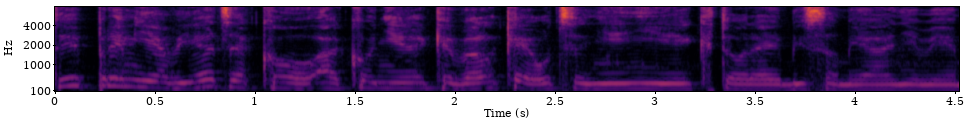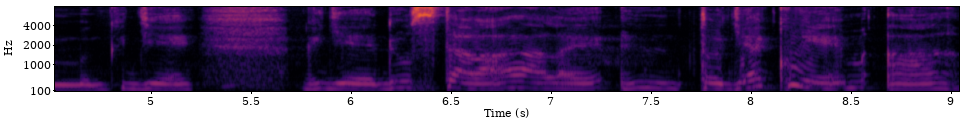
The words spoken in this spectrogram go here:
To je pre mňa viac ako, ako nejaké veľké ocenenie, ktoré by som ja neviem kde, kde dostala, ale to ďakujem a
